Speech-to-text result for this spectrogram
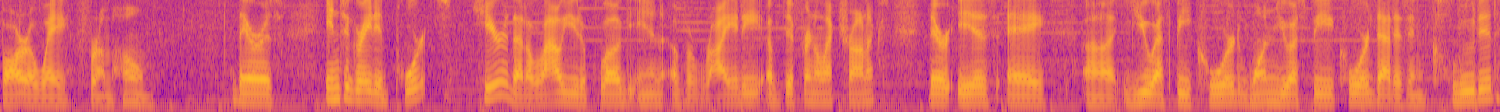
far away from home. There is integrated ports here that allow you to plug in a variety of different electronics. There is a uh, USB cord, one USB cord that is included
